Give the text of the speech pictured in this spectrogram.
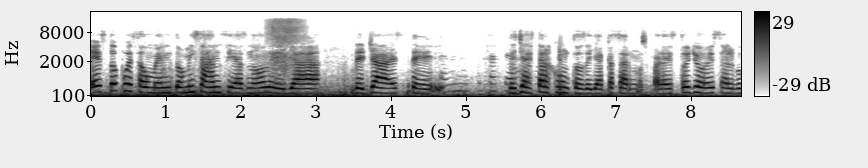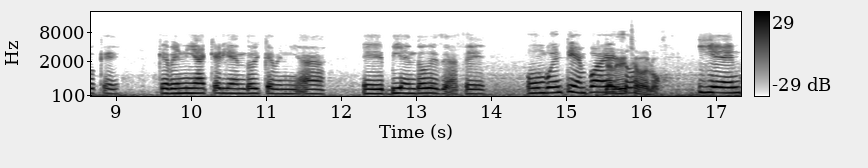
esto pues aumentó mis ansias, ¿no? De ya, de ya, este, de ya estar juntos, de ya casarnos. Para esto yo es algo que, que venía queriendo y que venía eh, viendo desde hace un buen tiempo a ya le he eso. echado el ojo. Y en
